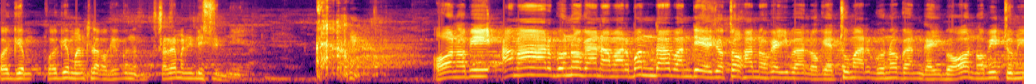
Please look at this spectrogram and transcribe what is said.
কয়েকে মানুষ বাকি সারা মানি নিয়ে ও নবী, আমার গুণগান আমার বন্দা বান্ধে যত খানো গাইবা লগে তোমার গুণগান গাইব। ও নবী, তুমি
